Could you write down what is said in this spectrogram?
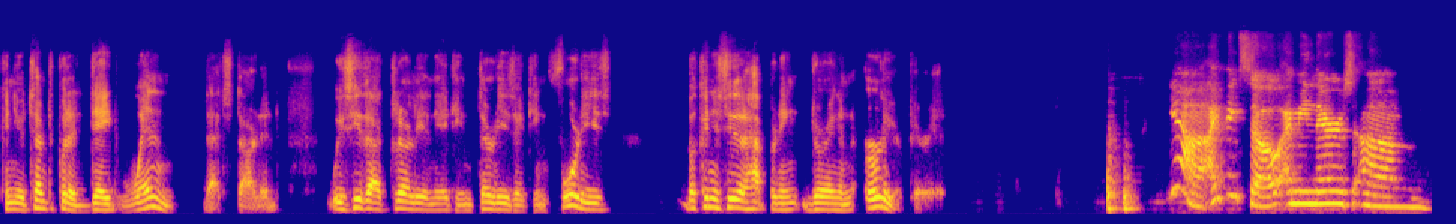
can you attempt to put a date when that started? We see that clearly in the 1830s, 1840s, but can you see that happening during an earlier period? Yeah, I think so. I mean, there's, um,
